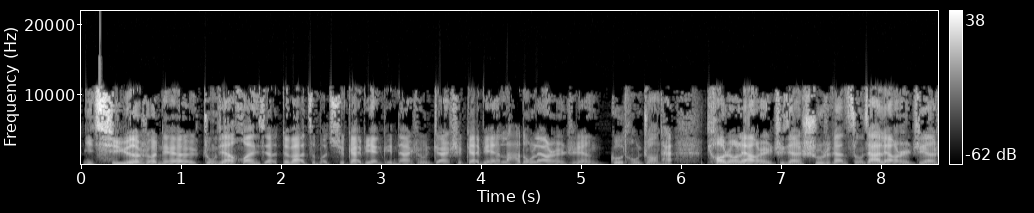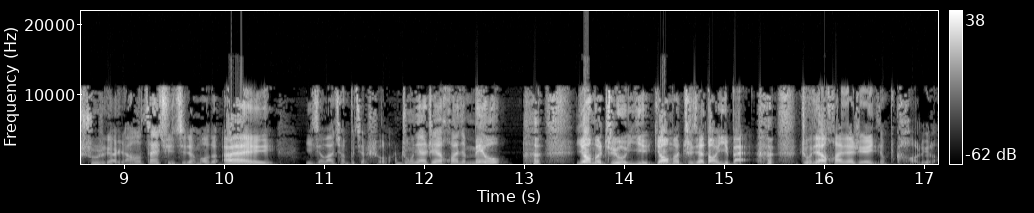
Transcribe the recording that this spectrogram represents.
你其余的说那些中间环节，对吧？怎么去改变？给男生展示改变，拉动两个人之间沟通状态，调整两个人之间舒适感，增加两个人之间舒适感，然后再去解决矛盾。哎，已经完全不接受了。中间这些环节没有，要么只有一，要么直接到一百。中间环节这些已经不考虑了。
